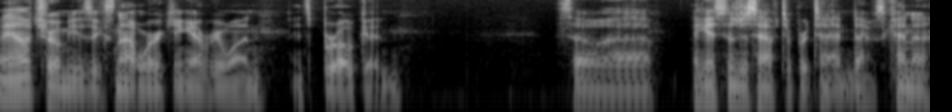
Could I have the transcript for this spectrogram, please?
My outro music's not working, everyone. It's broken. So uh, I guess you'll just have to pretend. I was kind of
